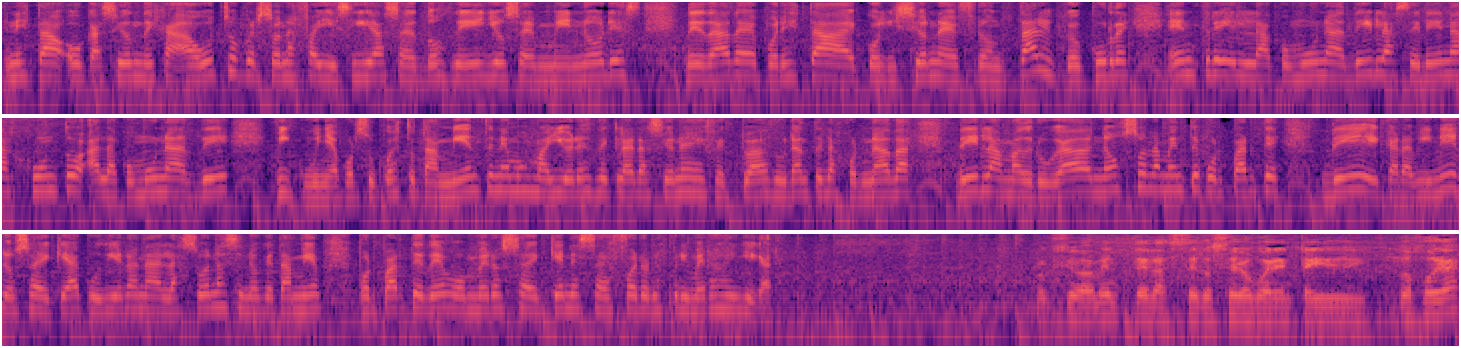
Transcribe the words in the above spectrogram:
en esta ocasión deja a ocho personas fallecidas, eh, dos de ellos eh, menores de edad eh, por esta colisión frontal que ocurre entre la comuna de La Serena junto a la comuna de Vicuña. Por supuesto, también tenemos mayores declaraciones efectuadas durante la jornada de la madrugada, no solamente por parte de carabineros que acudieron a la zona, sino que también por parte de bomberos quienes fueron los primeros en llegar. Aproximadamente a las 0042 horas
